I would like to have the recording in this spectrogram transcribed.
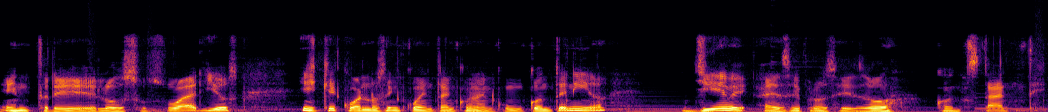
entre los usuarios y que cuando se encuentran con algún contenido lleve a ese proceso constante.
